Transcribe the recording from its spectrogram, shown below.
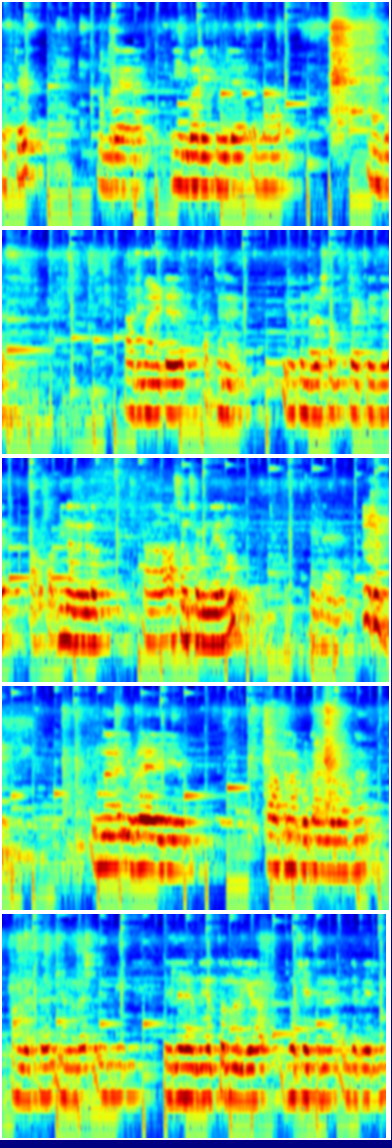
സിസ്റ്റേഴ്സ് നമ്മുടെ ഗ്രീൻ വാലി ടൂവിലെ എല്ലാ മെമ്പേഴ്സ് ആദ്യമായിട്ട് അച്ഛന് ഇരുപത്തഞ്ച് വർഷം തികച്ചതിന്റെ അഭ- അഭിനന്ദനങ്ങളും ആശംസകളും നേരുന്നു. പിന്നെ ഇന്ന് ഇവിടെ ഈ പ്രാർത്ഥനാ കൂട്ടായ്മയിൽ വന്ന് പങ്കെടുത്ത് ഞങ്ങൾ ഇതിൽ നേതൃത്വം നൽകിയ ജോഷി അച്ഛന് എന്റെ പേരിലും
